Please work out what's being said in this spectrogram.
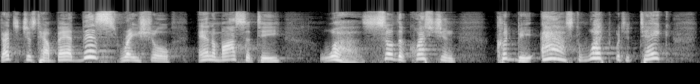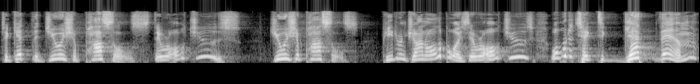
That's just how bad this racial animosity was. So the question could be asked what would it take to get the Jewish apostles? They were all Jews, Jewish apostles. Peter and John, all the boys, they were all Jews. What would it take to get them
